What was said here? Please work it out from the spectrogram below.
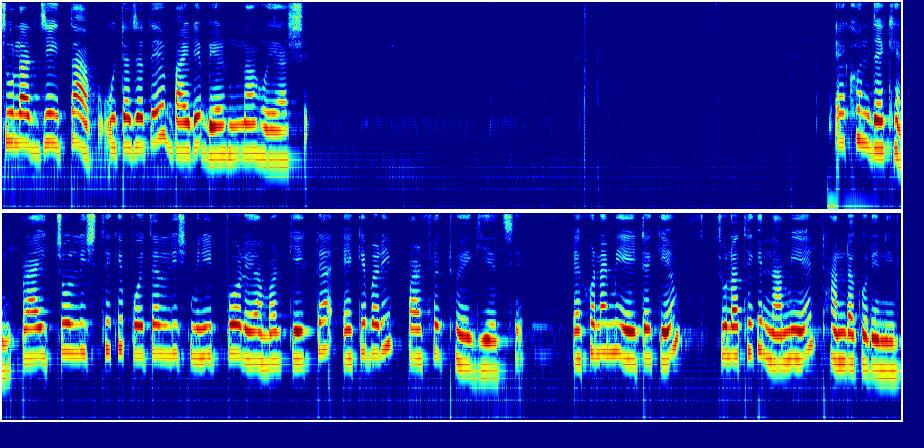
চুলার যেই তাপ, ওইটা যাতে বাইরে বের না হয়ে আসে। এখন দেখেন, প্রায় চল্লিশ থেকে পঁয়তাল্লিশ মিনিট পরে আমার কেকটা একেবারেই পারফেক্ট হয়ে গিয়েছে। এখন আমি এইটাকে চুলা থেকে নামিয়ে ঠান্ডা করে নিব।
